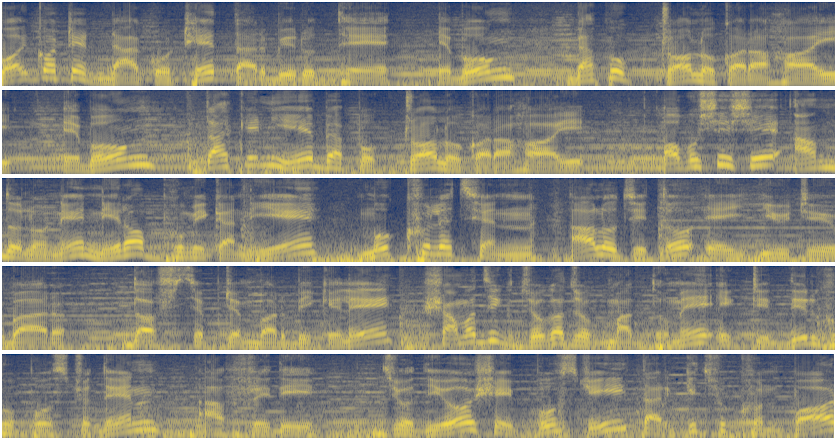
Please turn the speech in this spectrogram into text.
বয়কটের ডাক ওঠে তার বিরুদ্ধে এবং ব্যাপক ট্রলও করা হয় এবং তাকে নিয়ে ব্যাপক ট্রলও করা হয়। অবশেষে আন্দোলনে নীরব ভূমিকা নিয়ে মুখ খুলেছেন আলোচিত এই ইউটিউবার। দশ সেপ্টেম্বর বিকেলে সামাজিক যোগাযোগ মাধ্যমে একটি দীর্ঘ পোস্ট দেন আফ্রিদি। যদিও সেই পোস্টটি তার কিছুক্ষণ পর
